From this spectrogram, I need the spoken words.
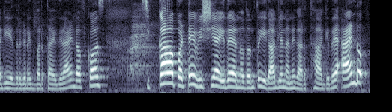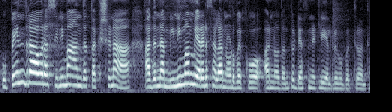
ಆಗಿ ಎದುರುಗಡೆಗೆ ಬರ್ತಾ ಇದ್ದೀರಾ? ಆ್ಯಂಡ್ ಅಫ್ಕೋರ್ಸ್ ಸಿಕ್ಕಾಪಟ್ಟೆ ವಿಷಯ ಇದೆ ಅನ್ನೋದಂತೂ ಈಗಾಗಲೇ ನನಗೆ ಅರ್ಥ ಆಗಿದೆ. ಆ್ಯಂಡ್ ಉಪೇಂದ್ರ ಅವರ ಸಿನಿಮಾ ಅಂದ ತಕ್ಷಣ ಅದನ್ನು ಮಿನಿಮಮ್ ಎರಡು ಸಲ ನೋಡಬೇಕು ಅನ್ನೋದಂತೂ ಡೆಫಿನೆಟ್ಲಿ ಎಲ್ರಿಗೂ ಗೊತ್ತಿರುವಂಥ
